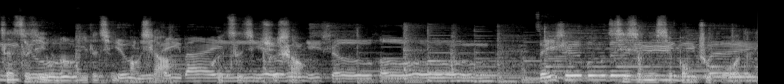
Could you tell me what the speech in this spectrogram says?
在自己有能力的情况下，会自己去上。谢谢那些帮助过我的人，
